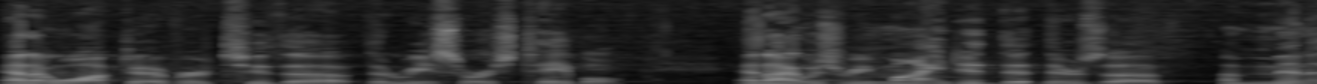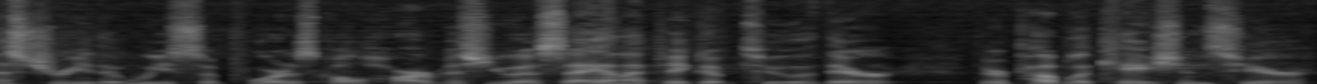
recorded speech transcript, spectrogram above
and I walked over to the, the resource table and I was reminded that there's a, a ministry that we support. It's called Harvest USA, and I picked up two of their, their publications here.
